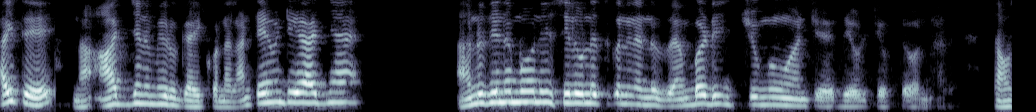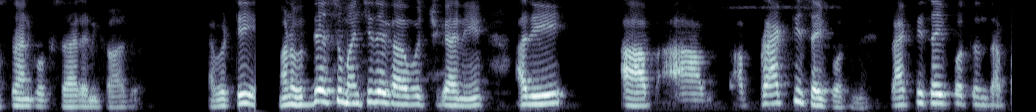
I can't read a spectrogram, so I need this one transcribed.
అయితే నా ఆజ్ఞను మీరు గైకొనాలి. అంటే ఏమిటి ఆజ్ఞ? అనుదినము నీ సిలువనెత్తుకొని నన్ను వెంబడించుము అని దేవుడు చెప్తూ ఉన్నాడు. సంవత్సరానికి ఒకసారి అని కాదు. కాబట్టి మన ఉద్దేశం మంచిదే కావచ్చు కానీ అది ప్రాక్టీస్ అయిపోతుంది. ప్రాక్టీస్ అయిపోతుంది తప్ప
